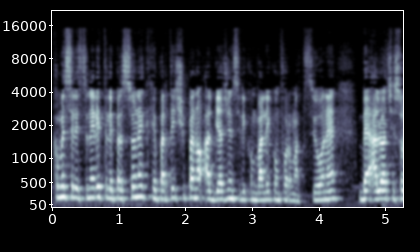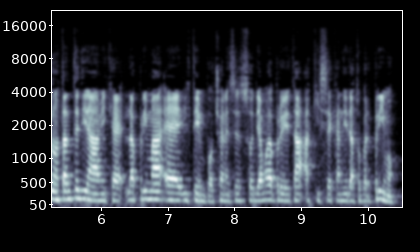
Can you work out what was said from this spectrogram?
Come selezionerete le persone che partecipano al viaggio in Silicon Valley con formazione? Beh, allora ci sono tante dinamiche. La prima è il tempo, cioè nel senso diamo la priorità a chi si è candidato per primo.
